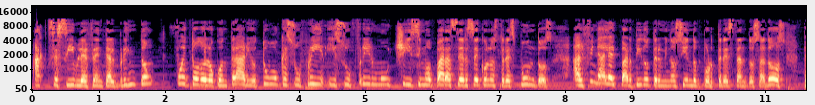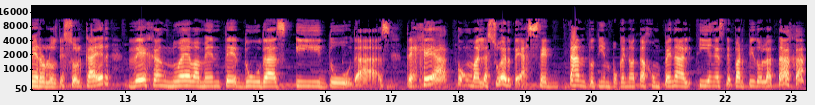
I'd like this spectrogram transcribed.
accesible frente al Brinton, fue todo lo contrario, tuvo que sufrir y sufrir muchísimo para hacerse con los tres puntos. Al final el partido terminó siendo por tres tantos a dos, pero los de Sol Caer dejan nuevamente dudas y dudas. De Gea con mala suerte, hace tanto tiempo que no ataja un penal y en este partido lo ataja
